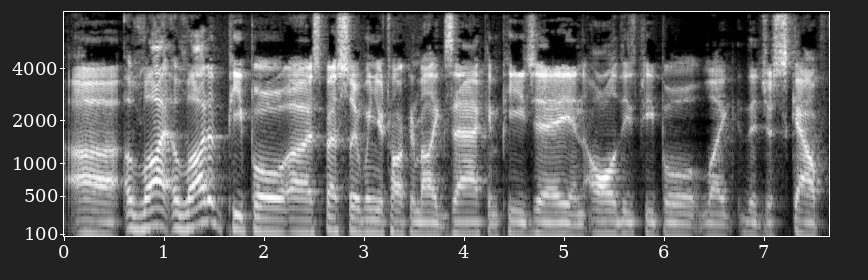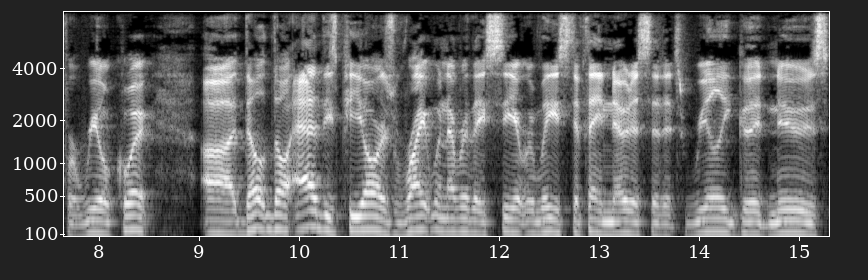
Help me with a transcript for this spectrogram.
uh, a lot a lot of people, uh, especially when you're talking about like Zach and PJ and all these people like that just scalp for real quick. Uh, they'll they'll add these PRs right whenever they see it released if they notice that it's really good news,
